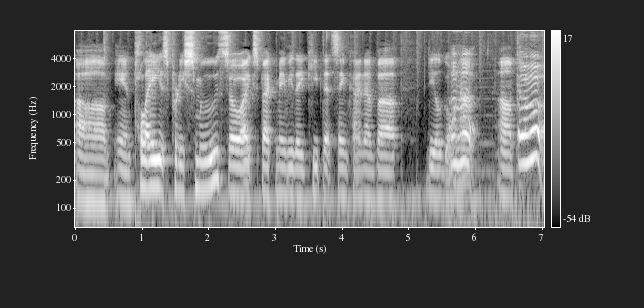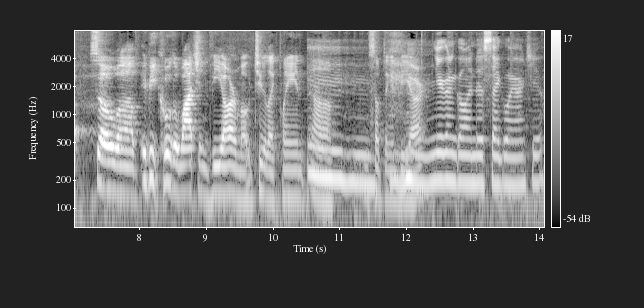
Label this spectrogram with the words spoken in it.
um, and play is pretty smooth. So I expect maybe they keep that same kind of uh, deal going Uh-huh. on. Um, so uh, it'd be cool to watch in VR mode too, like playing um, Mm-hmm. something in VR. You're gonna go into a segue, aren't you?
